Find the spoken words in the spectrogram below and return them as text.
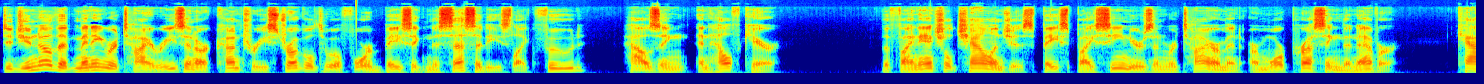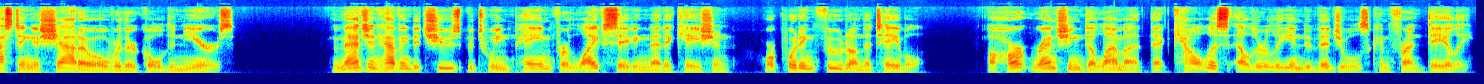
Did you know that many retirees in our country struggle to afford basic necessities like food, housing, and health care? The financial challenges faced by seniors in retirement are more pressing than ever, casting a shadow over their golden years. Imagine having to choose between paying for life saving medication or putting food on the table, a heart wrenching dilemma that countless elderly individuals confront daily.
